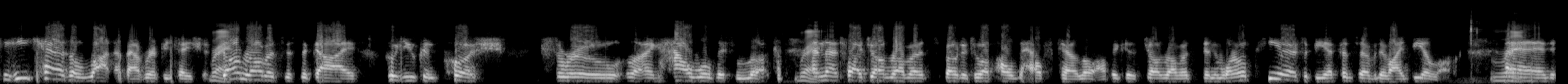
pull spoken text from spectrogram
he cares a lot about reputation. Right. John Roberts is the guy who you can push through like how will this look Right. and that's why john roberts voted to uphold the health care law because john roberts didn't want to appear to be a conservative ideologue Right. and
